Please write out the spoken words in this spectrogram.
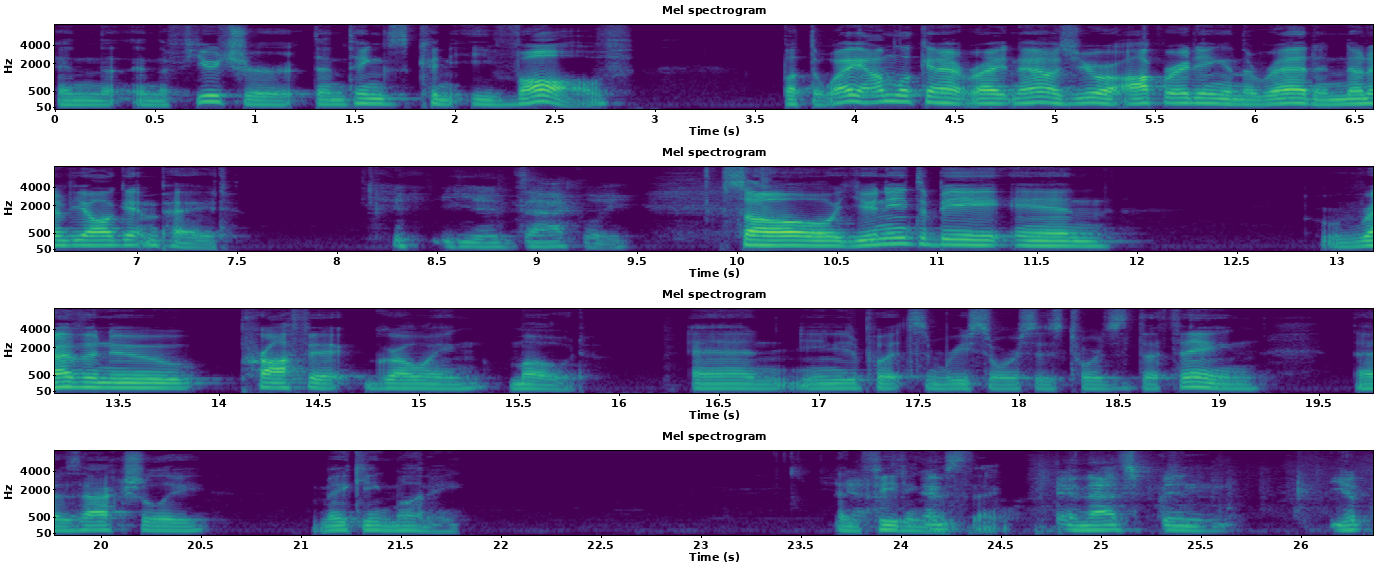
in the in the future, then things can evolve. But the way I'm looking at it right now is you are operating in the red and none of y'all getting paid. yeah, exactly. So you need to be in revenue profit growing mode. And you need to put some resources towards the thing that is actually making money and Yeah. feeding And- this thing. and that's been yep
